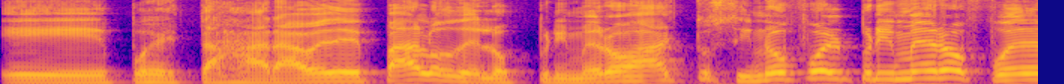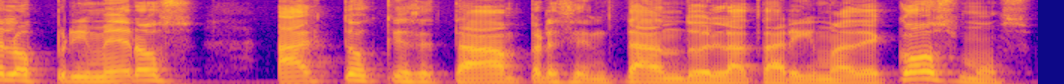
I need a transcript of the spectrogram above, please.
eh, pues está Jarabe de Palo de los primeros actos. Si no fue el primero, fue de los primeros actos que se estaban presentando en la tarima de Cosmos.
